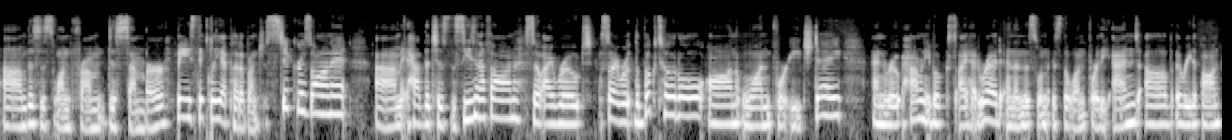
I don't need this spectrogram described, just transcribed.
um, this is one from December. Basically, I put a bunch of stickers on it. Um, it had the Tis the Seasonathon, so I wrote so I wrote the book total on one for each day and wrote how many books I had read, and then this one is the one for the end of the readathon.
